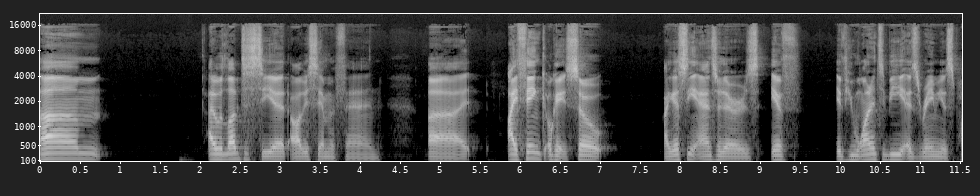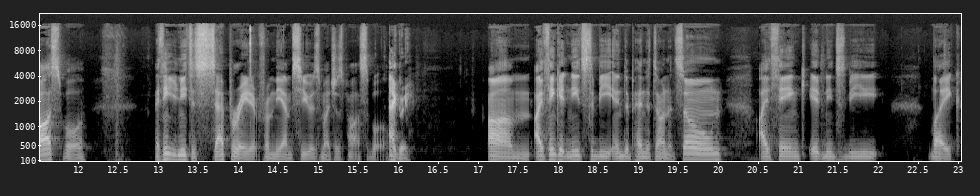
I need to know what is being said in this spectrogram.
Um, I would love to see it. Obviously, I'm a fan. Uh, I think okay. So, I guess the answer there is if if you want it to be as Raimi as possible, I think you need to separate it from the MCU as much as possible. I agree. Um, I think it needs to be independent on its own. I think it needs to be like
